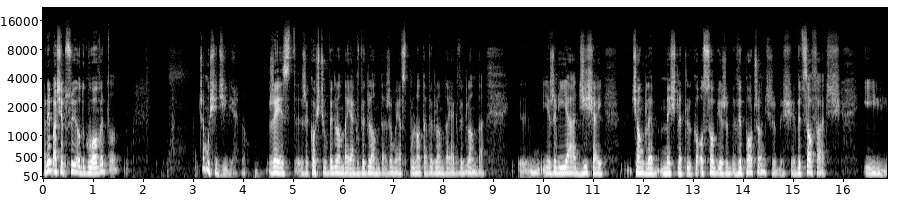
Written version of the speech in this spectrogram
ryba się psuje od głowy, to czemu się dziwię? No, że, jest, że Kościół wygląda jak wygląda, że moja wspólnota wygląda jak wygląda. Jeżeli ja dzisiaj ciągle myślę tylko o sobie, żeby wypocząć, żeby się wycofać i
